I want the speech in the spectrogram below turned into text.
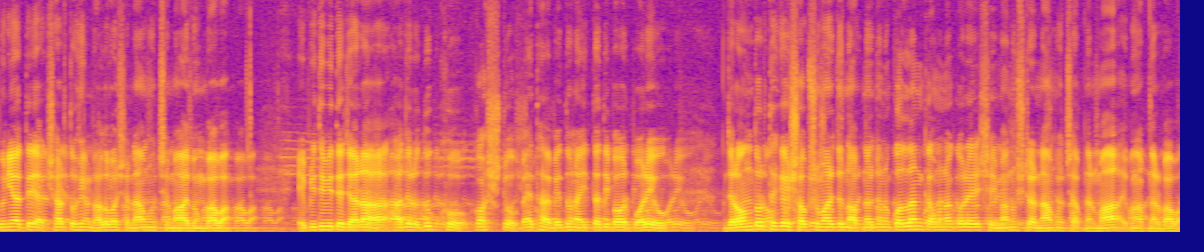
দুনিয়াতে এক স্বার্থহীন ভালোবাসার নাম হচ্ছে মা এবং বাবা। এই পৃথিবীতে যারা হাজারো দুঃখ, কষ্ট, ব্যথা, বেদনা ইত্যাদি পাওয়ার পরেও যারা অন্তর থেকে সব সময়ের জন্য আপনার জন্য কল্যাণ কামনা করে, সেই মানুষটার নাম হচ্ছে আপনার মা এবং আপনার বাবা।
